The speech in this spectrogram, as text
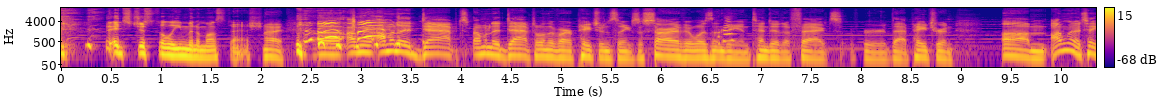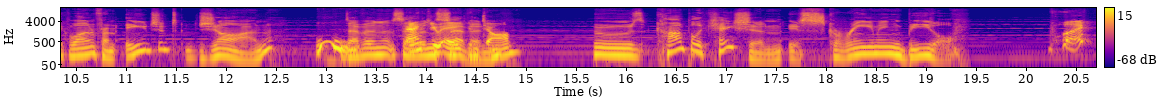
god! It's just a Liam and a mustache. All right, uh, I'm, gonna, I'm gonna adapt. I'm gonna adapt one of our patrons' things. So sorry if it wasn't the intended effect for that patron. Um, I'm gonna take one from Agent John Ooh. seven seven Thank you, seven, Agent John. whose complication is screaming beetle. What?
